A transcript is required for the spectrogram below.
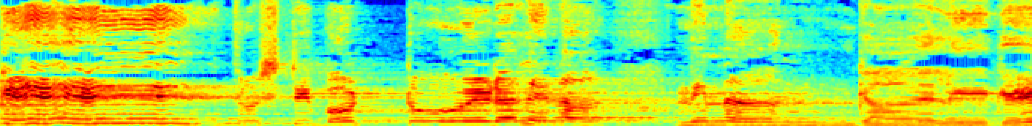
ಕಣ್ಕಾಡಿಗೆ ದೃಷ್ಟಿ ಬೊಟ್ಟು ಇಡಲೆನ ನಿನ್ನ ಅಂಗಾಲಿಗೆ.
